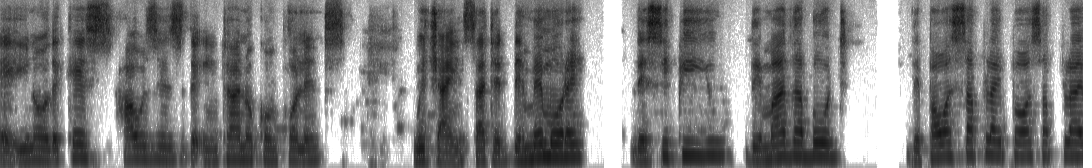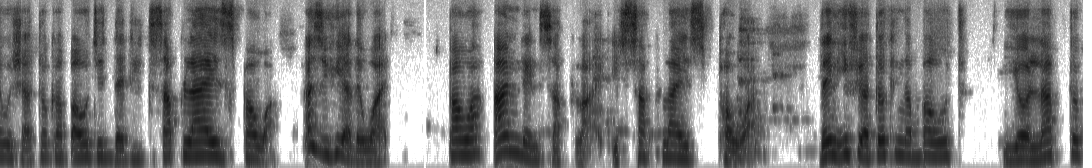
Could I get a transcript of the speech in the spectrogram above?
uh, you know, the case houses the internal components which are inserted, the memory, the CPU, the motherboard, the power supply, power supply, we shall talk about it, that it supplies power. As you hear the word, power and then supply, it supplies power. Then if you are talking about your laptop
